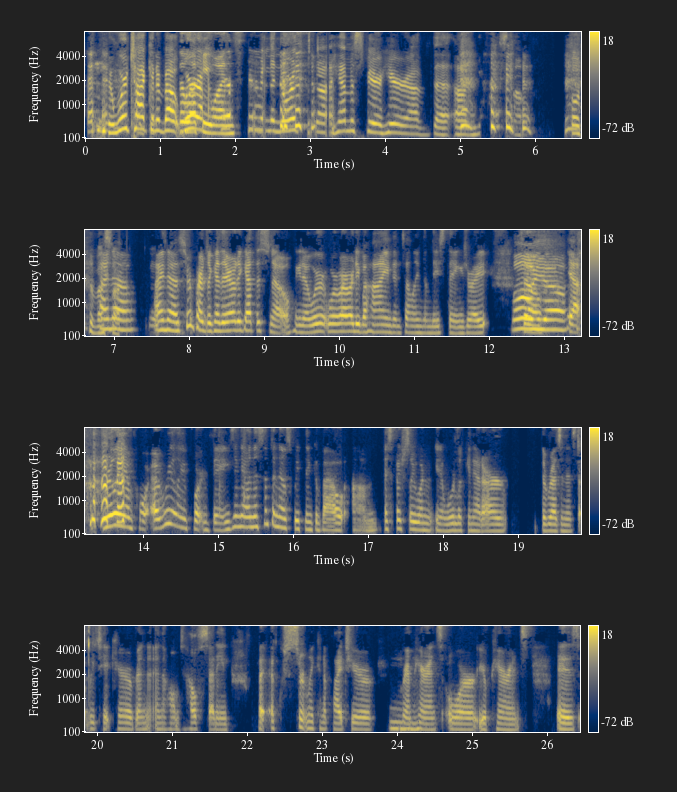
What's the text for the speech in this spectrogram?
and we're talking about the lucky ones in the North uh, hemisphere here of the, um, so both of us. I know. Are. I know. Certain parts are they already got the snow. You know, we're we're already behind in telling them these things, right? Oh so, yeah. yeah. Really important. Uh, really important things. You know, and there's something else we think about, um, especially when you know we're looking at our the residents that we take care of in, in the home health setting, but it certainly can apply to your mm-hmm. grandparents or your parents. Is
